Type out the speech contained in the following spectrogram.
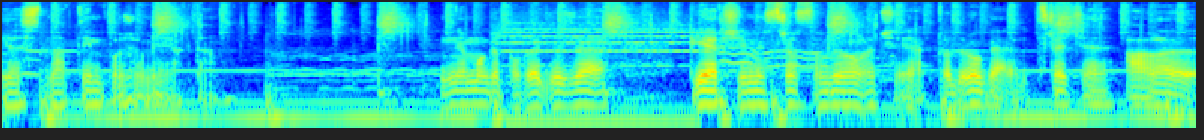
jest na tym poziomie jak tam. Nie mogę powiedzieć, że pierwsze mistrzostwo było lepsze jak to drugie, trzecie, ale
